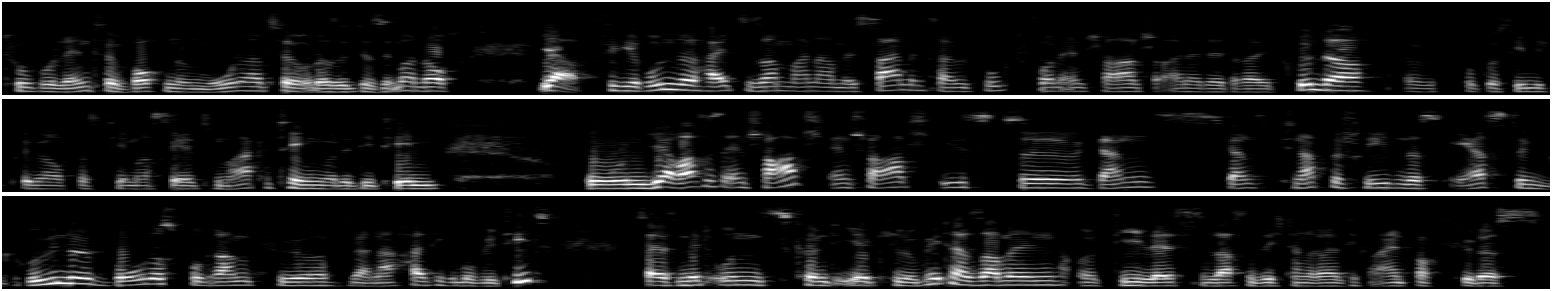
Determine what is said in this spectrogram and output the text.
turbulente Wochen und Monate oder sind es immer noch. Ja, für die Runde, hi zusammen, mein Name ist Simon, Simon Vogt von Encharge, einer der drei Gründer. Ich äh, fokussiere mich primär auf das Thema Sales Marketing oder die Themen und ja, was ist Encharge? Encharge ist äh, ganz, ganz knapp beschrieben das erste grüne Bonusprogramm für ja, nachhaltige Mobilität. Das heißt, mit uns könnt ihr Kilometer sammeln und die lassen, lassen sich dann relativ einfach für das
